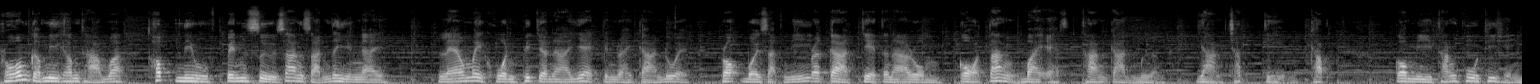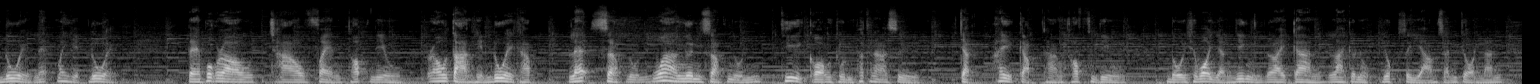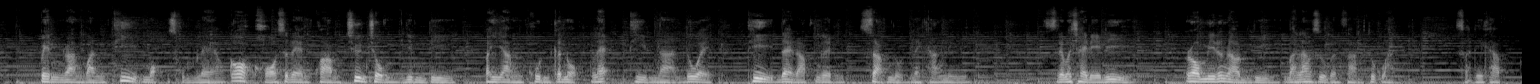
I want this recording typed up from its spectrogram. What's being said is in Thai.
พร้อมกับมีคำถามว่าท็อปนิวเป็นสื่อสร้างสรรค์ได้ยังไง แล้วไม่ควรพิจารณาแยกเป็นรายการด้วย เพราะบริษัทนี้ประกาศเจตนารมณ์ก่อตั้งไบแอสทางการเมืองอย่างชัดเจนครับ ก็มีทั้งผู้ที่เห็นด้วยและไม่เห็นด้วย แต่พวกเราชาวแฟนท็อปนิวเราต่างเห็นด้วยครับ และสนับสนุนว่าเงินสนับสนุนที่กองทุนพัฒนาสื่อจัดให้กับทางท็อปนิวโดยเฉพาะอย่างยิ่งรายการลายกระหนกยกสยามสัญจรนั้น เป็นรางวัลที่เหมาะสมแล้ว ก็ขอแสดงความชื่นชมยินดี ไปยังคุณกนกและทีมงานด้วย ที่ได้รับเงินสนับสนุนในครั้งนี้เสรีวชัยเดลี่ เรามีเรื่องราวดีๆมาเล่าสู่กันฟังทุกวัน สวัสดีครับ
